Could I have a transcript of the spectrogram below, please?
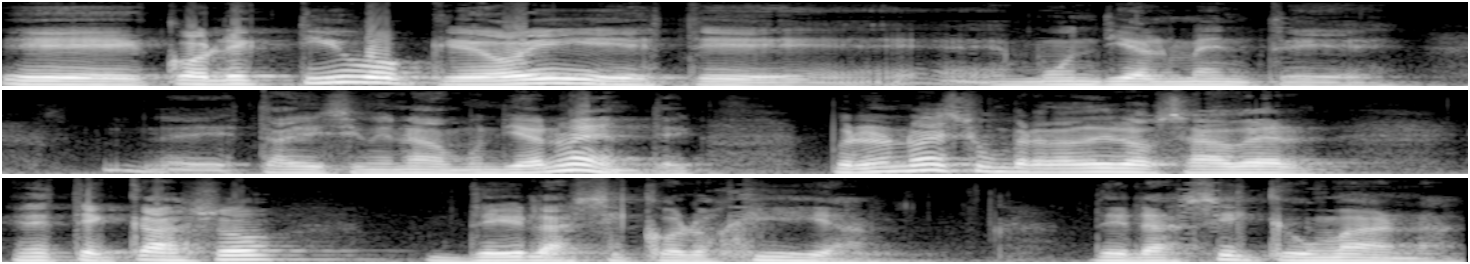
eh, colectivo que hoy este, mundialmente eh, está diseminado mundialmente. Pero no es un verdadero saber, en este caso, de la psicología, de la psique humana,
